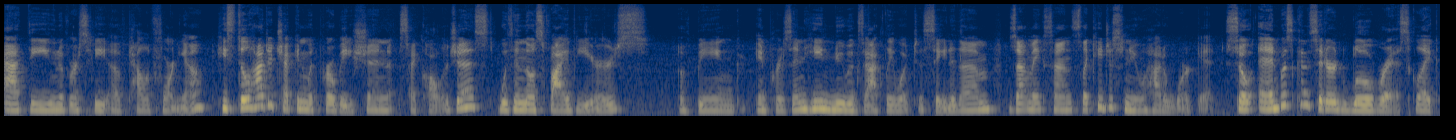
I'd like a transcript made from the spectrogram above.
at the University of California. He still had to check in with probation psychologist within those 5 years of being in prison, he knew exactly what to say to them. Does that make sense? Like he just knew how to work it. So Ed was considered low risk. Like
